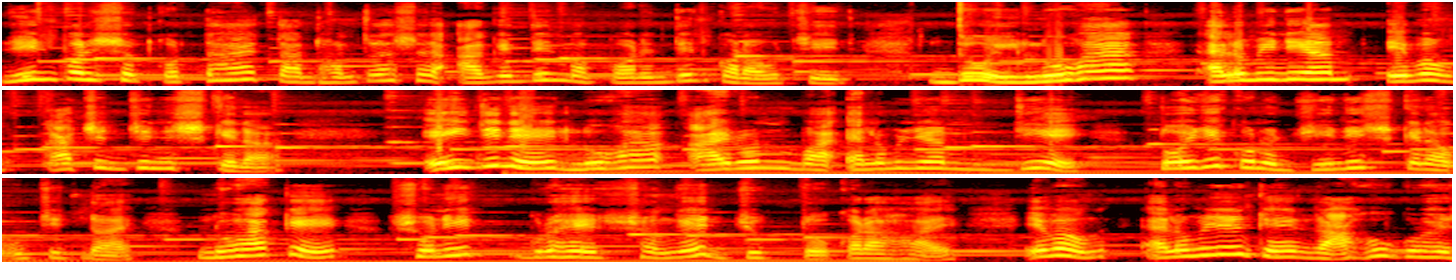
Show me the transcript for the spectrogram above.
ঋণ পরিশোধ করতে হয় তা ধনতেরাসের আগের দিন বা পরের দিন করা উচিত। দুই, লোহা, অ্যালুমিনিয়াম এবং কাঁচের জিনিস কেনা। এই দিনে লোহা, আয়রন বা অ্যালুমিনিয়াম দিয়ে তৈরি কোনো জিনিস কেনা উচিত নয়। লোহাকে শনি গ্রহের সঙ্গে যুক্ত করা হয় এবং অ্যালুমিনিয়ামকে রাহু গ্রহের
